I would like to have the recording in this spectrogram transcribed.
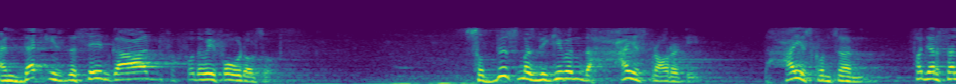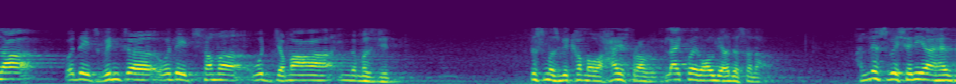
And that is the safeguard for the way forward also. So this must be given the highest priority, the highest concern. Fajr Salah, whether it's winter, whether it's summer, with Jama'ah in the masjid. This must become our highest priority. Likewise all the other Salah. Unless where Sharia has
